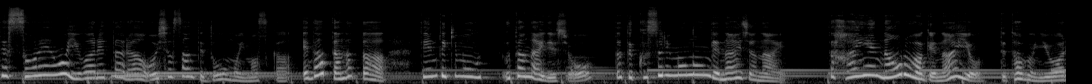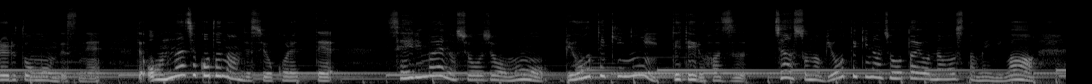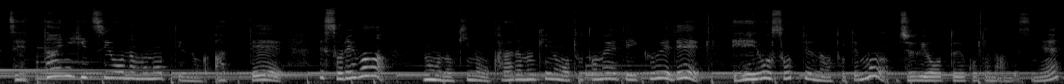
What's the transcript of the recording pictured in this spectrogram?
でそれを言われたらお医者さんってどう思いますか？えだってあなた点滴も打たないでしょ？だって薬も飲んでないじゃない。肺炎治るわけないよって多分言われると思うんですね。で同じことなんですよこれって。生理前の症状も病的に出てるはず。じゃあその病的な状態を治すためには絶対に必要なものっていうのがあってでそれは脳の機能体の機能を整えていく上で栄養素っていうのはとても重要ということなんですね。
